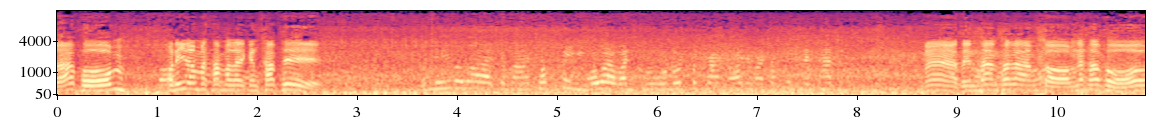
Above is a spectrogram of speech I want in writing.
ครับผม วันนี้เรามาทำอะไรกันครับพี่16 วันนี้ก็ว่าจะมาช้อปปิ้งเพราะว่าวันครูรถค่อนข้างน้อยจะมาช้อปปิ้งเป็นท่านอ่าเซ็นทรัลพระรามสองนะครับผม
